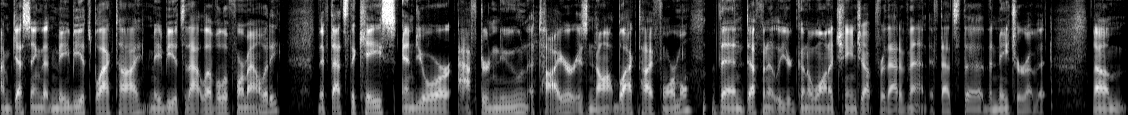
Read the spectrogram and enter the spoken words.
I'm guessing that maybe it's black tie, maybe it's that level of formality. If that's the case, and your afternoon attire is not black tie formal, then definitely you're going to want to change up for that event if that's the the nature of it. Um,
